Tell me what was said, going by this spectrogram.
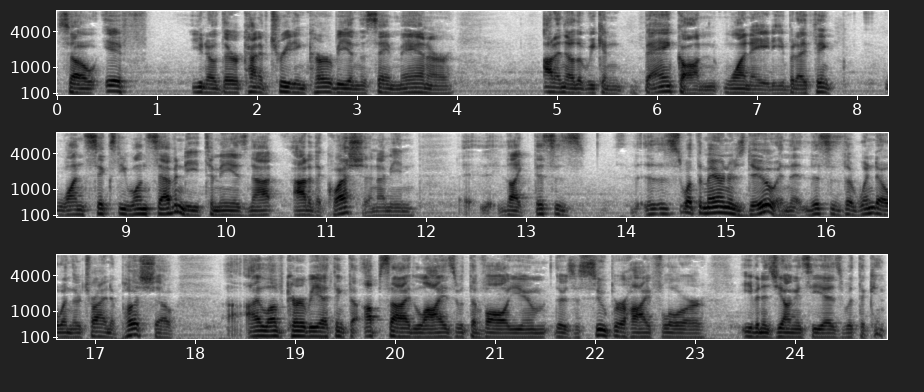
So if, you know, they're kind of treating Kirby in the same manner, I don't know that we can bank on 180, but I think 160, 170 to me is not out of the question. I mean, like this is this is what the Mariners do, and this is the window when they're trying to push. So I love Kirby. I think the upside lies with the volume. There's a super high floor, even as young as he is, with the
